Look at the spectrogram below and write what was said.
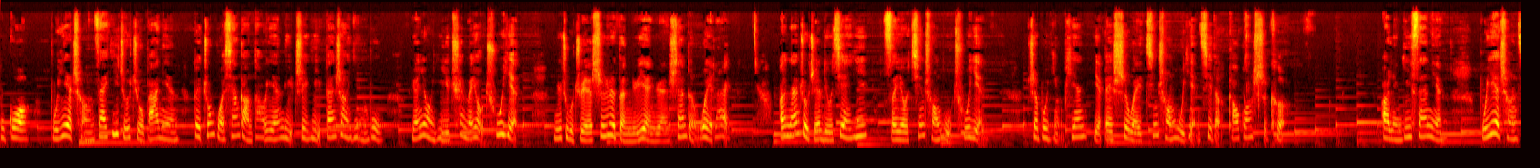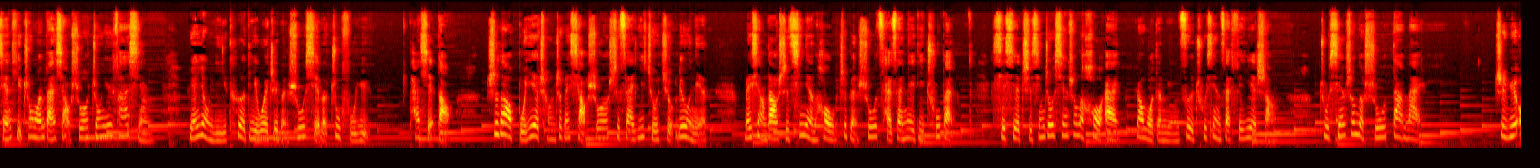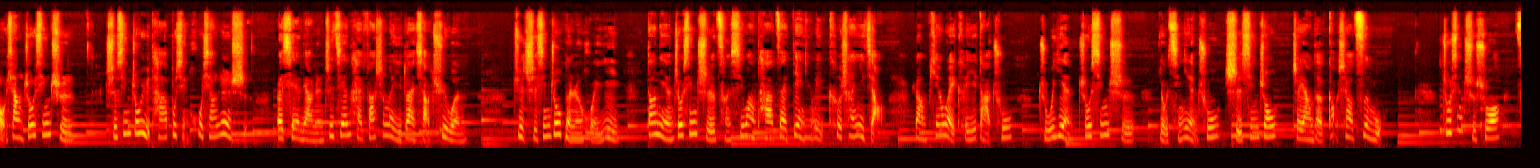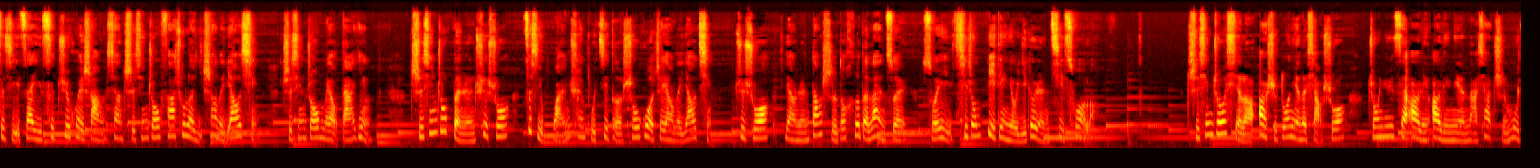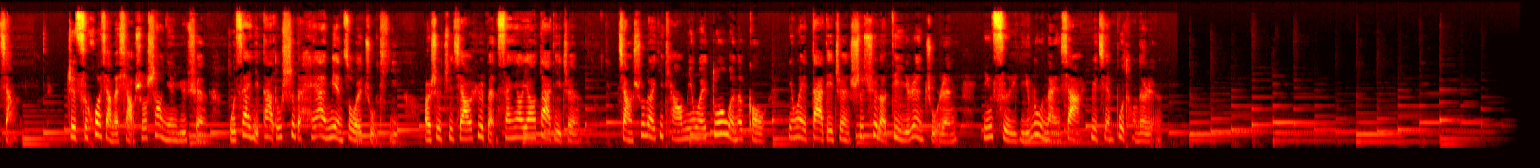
不过，《不夜城》在一九九八年被中国香港导演李志毅搬上荧幕。袁咏仪却没有出演，女主角是日本女演员山本未来，而男主角刘建一则由金城武出演。这部影片也被视为金城武演技的高光时刻。二零一三年，《不夜城》简体中文版小说终于发行，袁咏仪特地为这本书写了祝福语。她写道：“知道《不夜城》这本小说是在一九九六年。”没想到十七年后，这本书才在内地出版。谢谢池心洲先生的厚爱，让我的名字出现在扉页上。祝先生的书大卖。至于偶像周星驰，池心洲与他不仅互相认识，而且两人之间还发生了一段小趣闻。据池心洲本人回忆，当年周星驰曾希望他在电影里客串一角，让片尾可以打出“主演周星驰”。友情演出池新洲这样的搞笑字幕。周星驰说自己在一次聚会上向池新洲发出了以上的邀请，池新洲没有答应。池新洲本人却说自己完全不记得收过这样的邀请。据说两人当时都喝得烂醉，所以其中必定有一个人记错了。池新洲写了二十多年的小说，终于在二零二零年拿下直木奖。这次获奖的小说《少年鱼犬》不再以大都市的黑暗面作为主题，而是聚焦日本三幺幺大地震，讲述了一条名为多文的狗因为大地震失去了第一任主人，因此一路南下遇见不同的人。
